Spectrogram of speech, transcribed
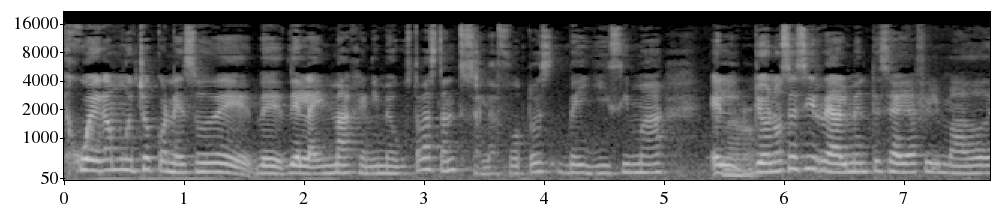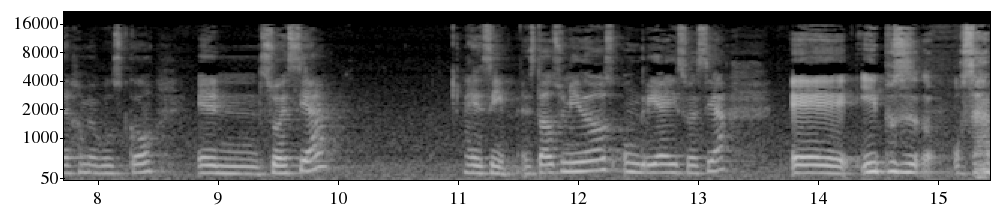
juega mucho con eso de, de, de la imagen y me gusta bastante, o sea, la foto es bellísima, el, Claro. yo no sé si realmente se haya filmado, déjame busco, en Suecia, eh, sí, Estados Unidos, Hungría y Suecia, eh, y pues, o sea,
